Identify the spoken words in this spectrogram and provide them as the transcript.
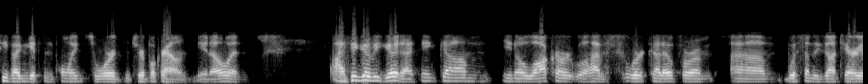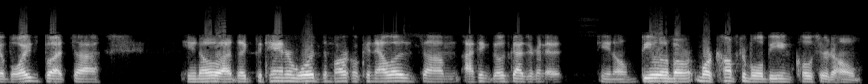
see if I can get some points towards the Triple Crown." You know, and I think it'll be good. I think um, you know Lockhart will have his work cut out for him um, with some of these Ontario boys, but uh, you know, uh, like the Tanner Wards, the Marco Canellas, um, I think those guys are going to you know be a little more, more comfortable being closer to home.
